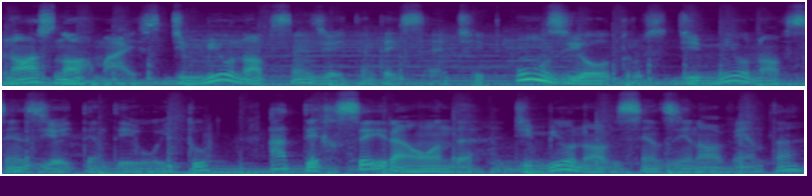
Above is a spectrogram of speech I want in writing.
Nós Normais de 1987, Uns e Outros de 1988, A Terceira Onda de 1990,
